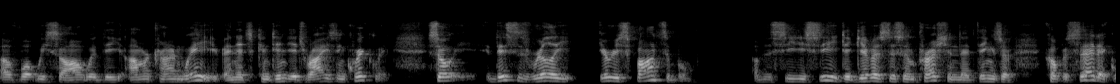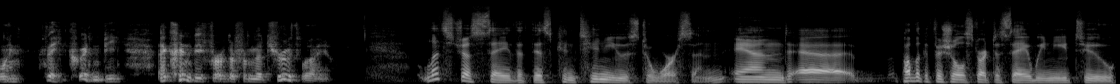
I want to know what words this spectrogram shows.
of what we saw with the Omicron wave, and it's continu- it's rising quickly. So this is really irresponsible of the CDC to give us this impression that things are copacetic when they couldn't be that couldn't be further from the truth, William. Let's just say that this continues to worsen and uh, public officials start to say we need to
